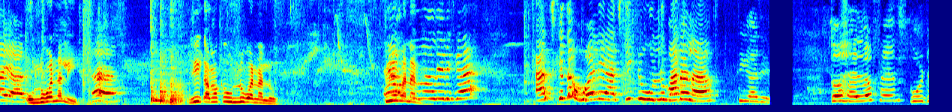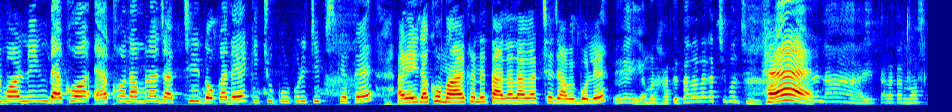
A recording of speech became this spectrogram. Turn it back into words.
আয়া উল্লু বানালি? ঠিক রিক আমাকে উল্লু বানালো। তুইও বানাবি আজকে তো হোলি আজকে একটু উল্লু বানালাম ঠিক আছে তো হ্যালো ফ্রেন্ডস গুড মর্নিং দেখো এখন আমরা যাচ্ছি দোকানে কিছু কুরকুরি চিপস খেতে। আর এই দেখো মা এখানে তালা লাগাচ্ছে যাবে বলে। এই আমার হাতে তালা লাগাচ্ছি বলছি হ্যাঁ। না এই তালাটা নষ্ট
